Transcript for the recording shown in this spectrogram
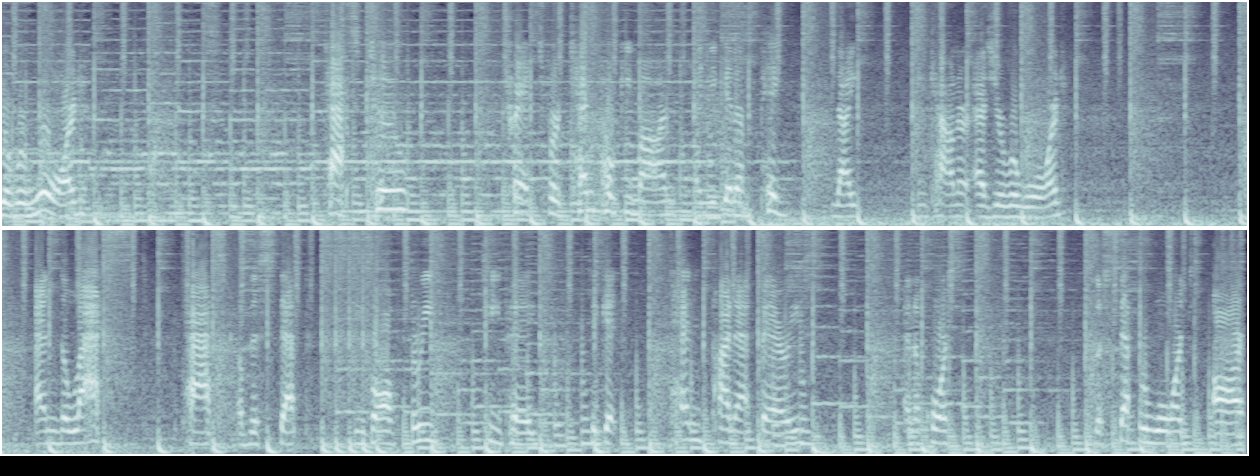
your reward. Task 2, transfer 10 Pokemon and you get a Pig Night encounter as your reward. And the last task of this step evolve 3 Tepigs to get 10 Pineapple Berries. And of course, the step rewards are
